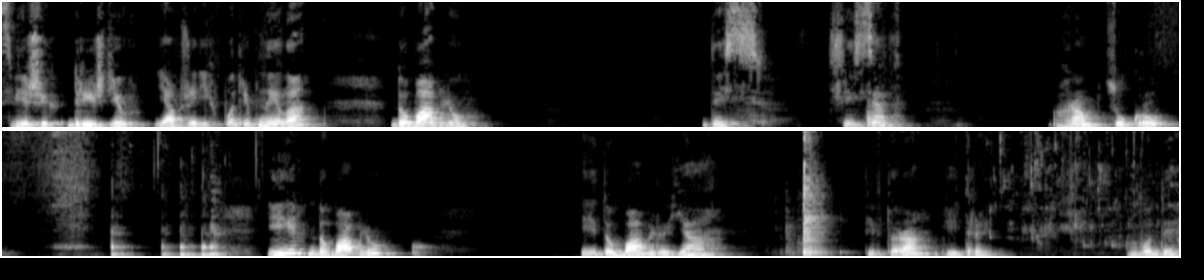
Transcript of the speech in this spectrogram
свіжих дріждів, я вже їх подрібнила, добавлю десь 60 грам цукру і добавлю, і добавлю я півтора літри води.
